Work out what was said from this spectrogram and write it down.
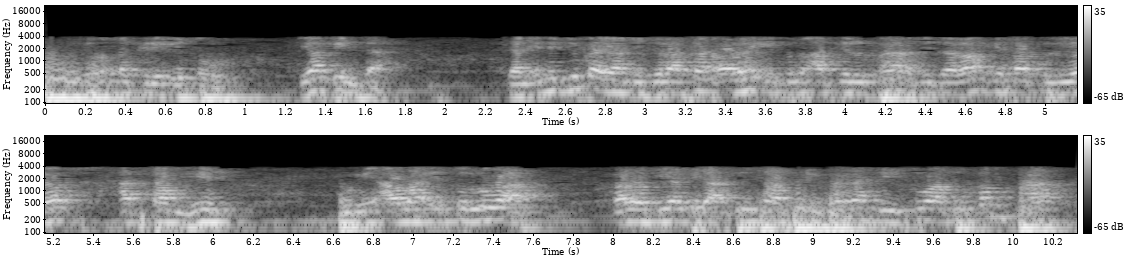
penduduk negeri itu. Dia pindah. Dan ini juga yang dijelaskan oleh Ibnu Abdul Bar di dalam kitab beliau At-Tamhid. Bumi Allah itu luas. Kalau dia tidak bisa beribadah di suatu tempat,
